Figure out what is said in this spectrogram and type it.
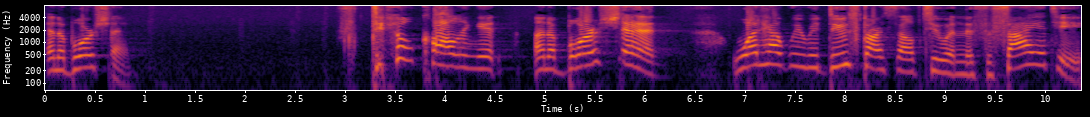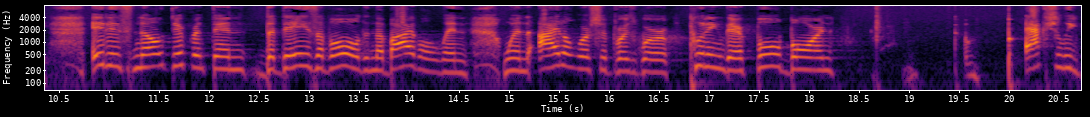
an abortion. Still calling it an abortion. What have we reduced ourselves to in this society? It is no different than the days of old in the Bible when, when idol worshippers were putting their full-born, actually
